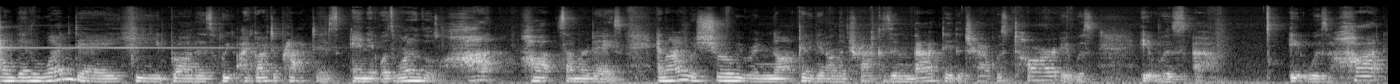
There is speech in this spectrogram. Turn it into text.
And then one day he brought us, we, I got to practice, and it was one of those hot, hot summer days. And I was sure we were not going to get on the track because in that day the track was tar, it was, it was uh, it was hot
